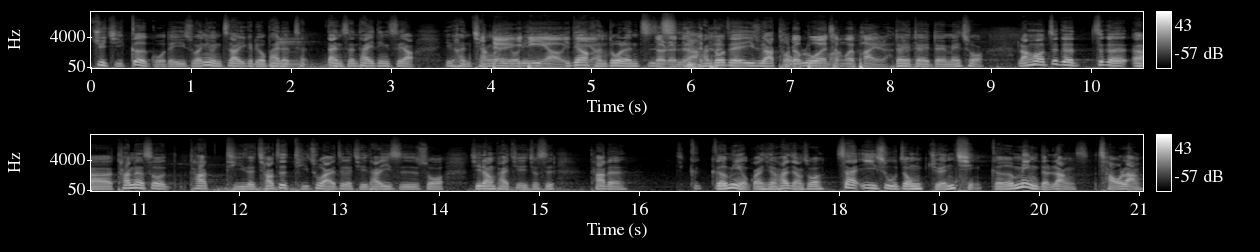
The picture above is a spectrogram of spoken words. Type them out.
聚集各国的艺术，因为你知道一个流派的成诞生，它一定是要一个很强的有力，一定要很多人支持啊，很多这些艺术家投入嘛。不会成为派了。对对对，没错。然后这个这个呃，他那时候他提的乔治提出来这个，其实他意思是说，激浪派其实就是他的革革命有关系。他讲说，在艺术中卷起革命的浪潮浪，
